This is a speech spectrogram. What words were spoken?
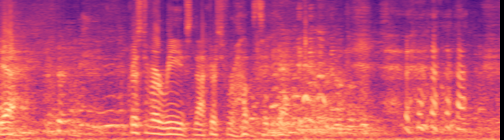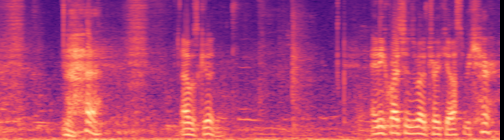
Yeah. Christopher Reeves, not Christopher Robinson. Yeah. that was good. Any questions about tracheostomy care?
